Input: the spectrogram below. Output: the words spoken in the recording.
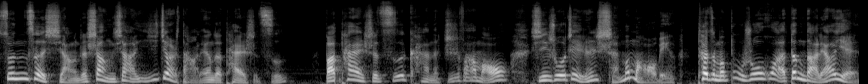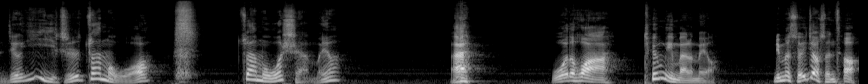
孙策想着，上下一件打量着太史慈，把太史慈看得直发毛，心说：“这人什么毛病？他怎么不说话，瞪大俩眼睛，一直钻磨我？钻磨我什么呀？”哎，我的话听明白了没有？你们谁叫孙策？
